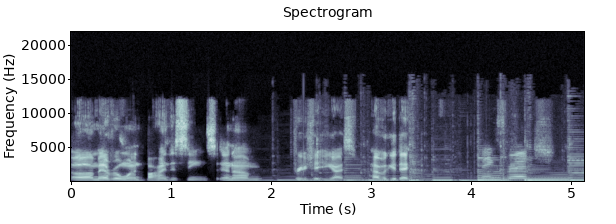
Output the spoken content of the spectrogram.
um, everyone behind the scenes. And um, appreciate you guys. Have a good day. Thanks, Rich.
